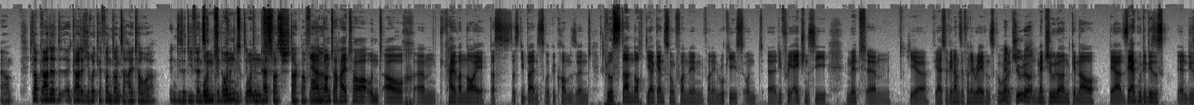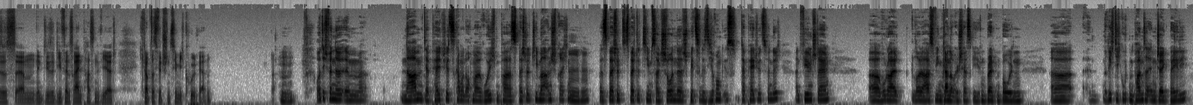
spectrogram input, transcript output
Ja. Ich glaube, gerade äh, gerade die Rückkehr von Dante Hightower in diese Defense Und- bringt halt und- den, den, den und- Pass Rush stark nach vorne. Ja, Donta Hightower und auch ähm, Kyle Van Noy, dass, dass die beiden zurückgekommen sind. Plus dann noch die Ergänzung von den, von den Rookies und äh, die Free Agency mit ähm, hier, wie heißt er, wen haben sie von den Ravens geholt? Matt Judon. Matt Judon, genau, der sehr gut in dieses, in dieses, ähm, in diese Defense reinpassen wird. Ich glaube, das wird schon ziemlich cool werden. Mhm. Und ich finde, im Namen der Patriots kann man auch mal ruhig ein paar Special-Teamer ansprechen. Weil Special, Special Teams halt schon eine Spezialisierung ist der Patriots, finde ich, an vielen Stellen. Äh, wo du halt Leute hast wie ein Gunnar Olszewski, einen Brandon Bolden, äh, einen richtig guten Panther in Jake Bailey.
